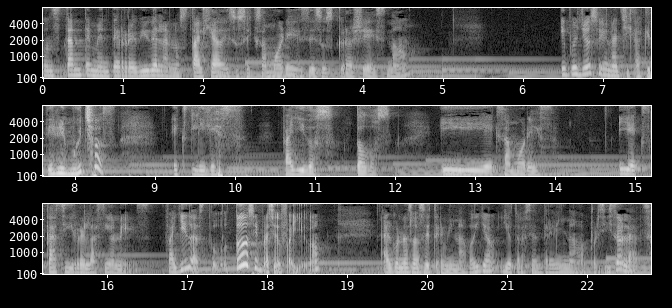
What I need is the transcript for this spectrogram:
constantemente revive la nostalgia de sus examores, de sus crushes, ¿no? Y pues yo soy una chica que tiene muchos exligues fallidos, todos, y examores, y ex casi relaciones fallidas, todo, todo siempre ha sido fallido. Algunas las he terminado yo y otras se han terminado por sí solas.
